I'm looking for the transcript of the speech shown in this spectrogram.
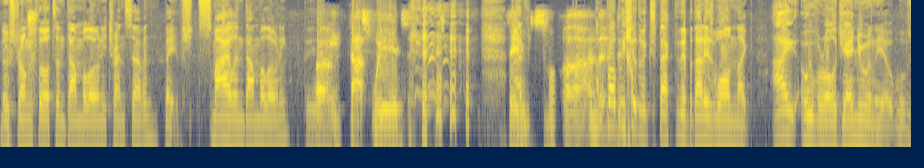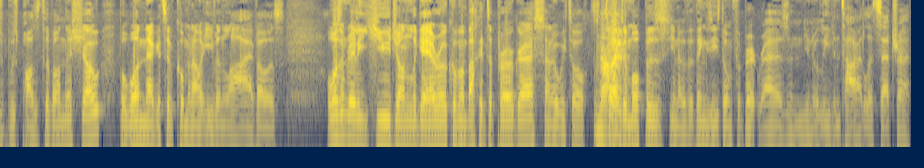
no strong thoughts on Dan Moloney, Trent Seven, bit of sh- smiling Dan Moloney. The, Uh, uh, that's weird. Seeing small and I the, probably the should have expected it, but that is one like I overall genuinely uh, was was positive on this show, but one negative coming out even live. I was I wasn't really huge on Ligero coming back into progress. I know we talked No. talked him up as you know the things he's done for Brit Wres and you know leaving title etc.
